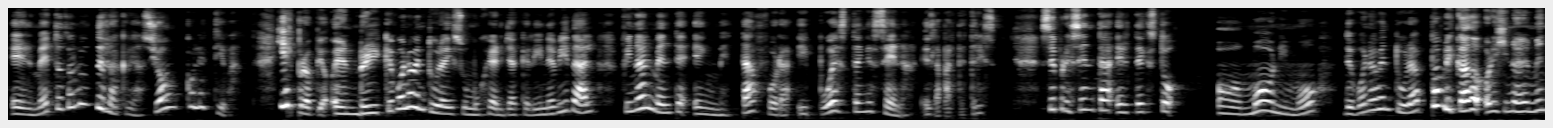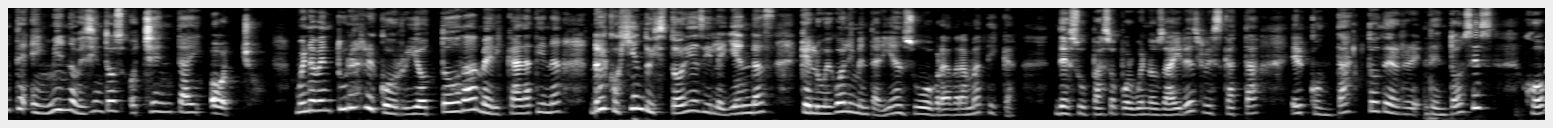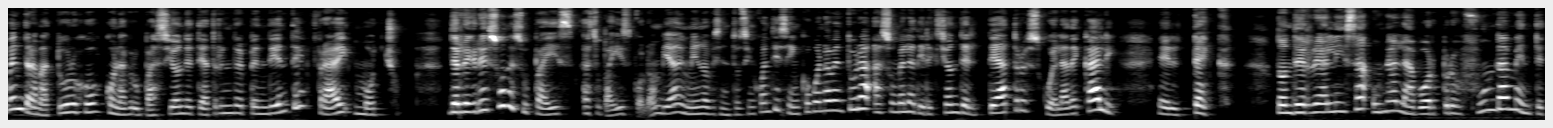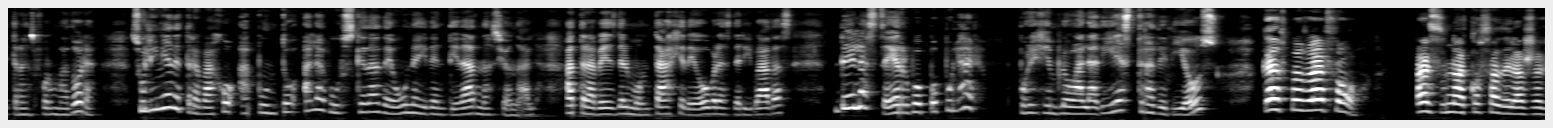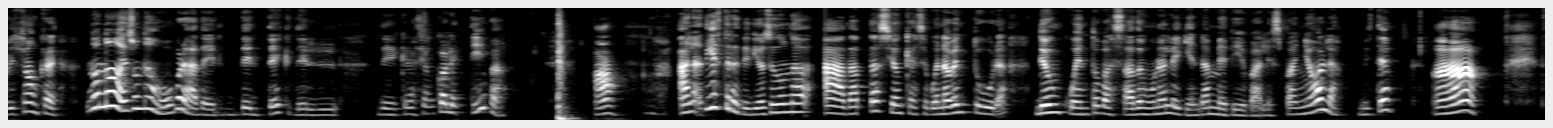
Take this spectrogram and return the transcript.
el método de la creación colectiva, y el propio Enrique Buenaventura y su mujer Jacqueline Vidal, finalmente en metáfora y puesta en escena, es la parte 3, se presenta el texto homónimo de Buenaventura, publicado originalmente en 1988. Buenaventura recorrió toda América Latina recogiendo historias y leyendas que luego alimentarían su obra dramática de su paso por Buenos Aires rescata el contacto de, entonces joven dramaturgo con la agrupación de teatro independiente Fray Mocho. De regreso de su país a su país Colombia en 1955, Buenaventura asume la dirección del Teatro Escuela de Cali, el TEC, donde realiza una labor profundamente transformadora. Su línea de trabajo apuntó a la búsqueda de una identidad nacional a través del montaje de obras derivadas del acervo popular. Por ejemplo, a la diestra de Dios. ¿Qué de eso? Es una cosa de la religión que... No, no, es una obra del, TEC, de creación colectiva. Ah. A la diestra de Dios es una adaptación que hace Buenaventura de un cuento basado en una leyenda medieval española. ¿Viste? Ah.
